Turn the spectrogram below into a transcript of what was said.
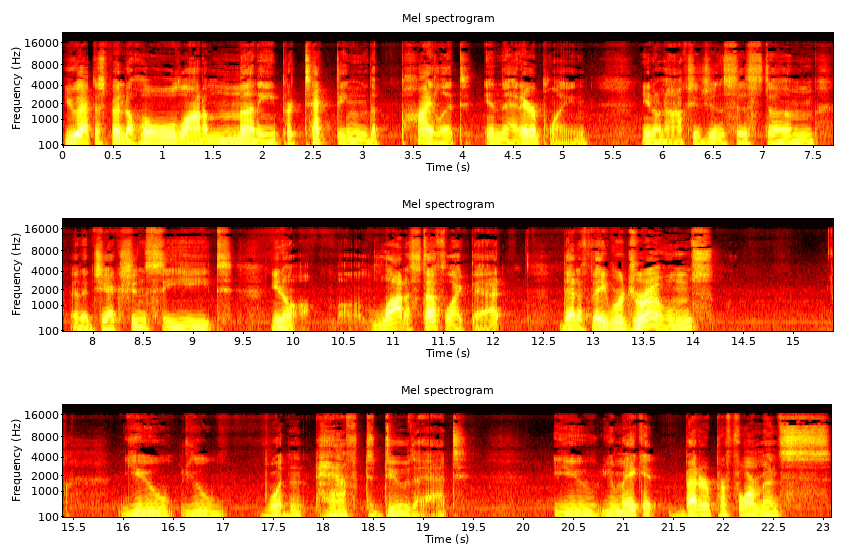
you have to spend a whole lot of money protecting the pilot in that airplane, you know, an oxygen system, an ejection seat, you know, a lot of stuff like that. That if they were drones, you you wouldn't have to do that. You you make it better performance,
